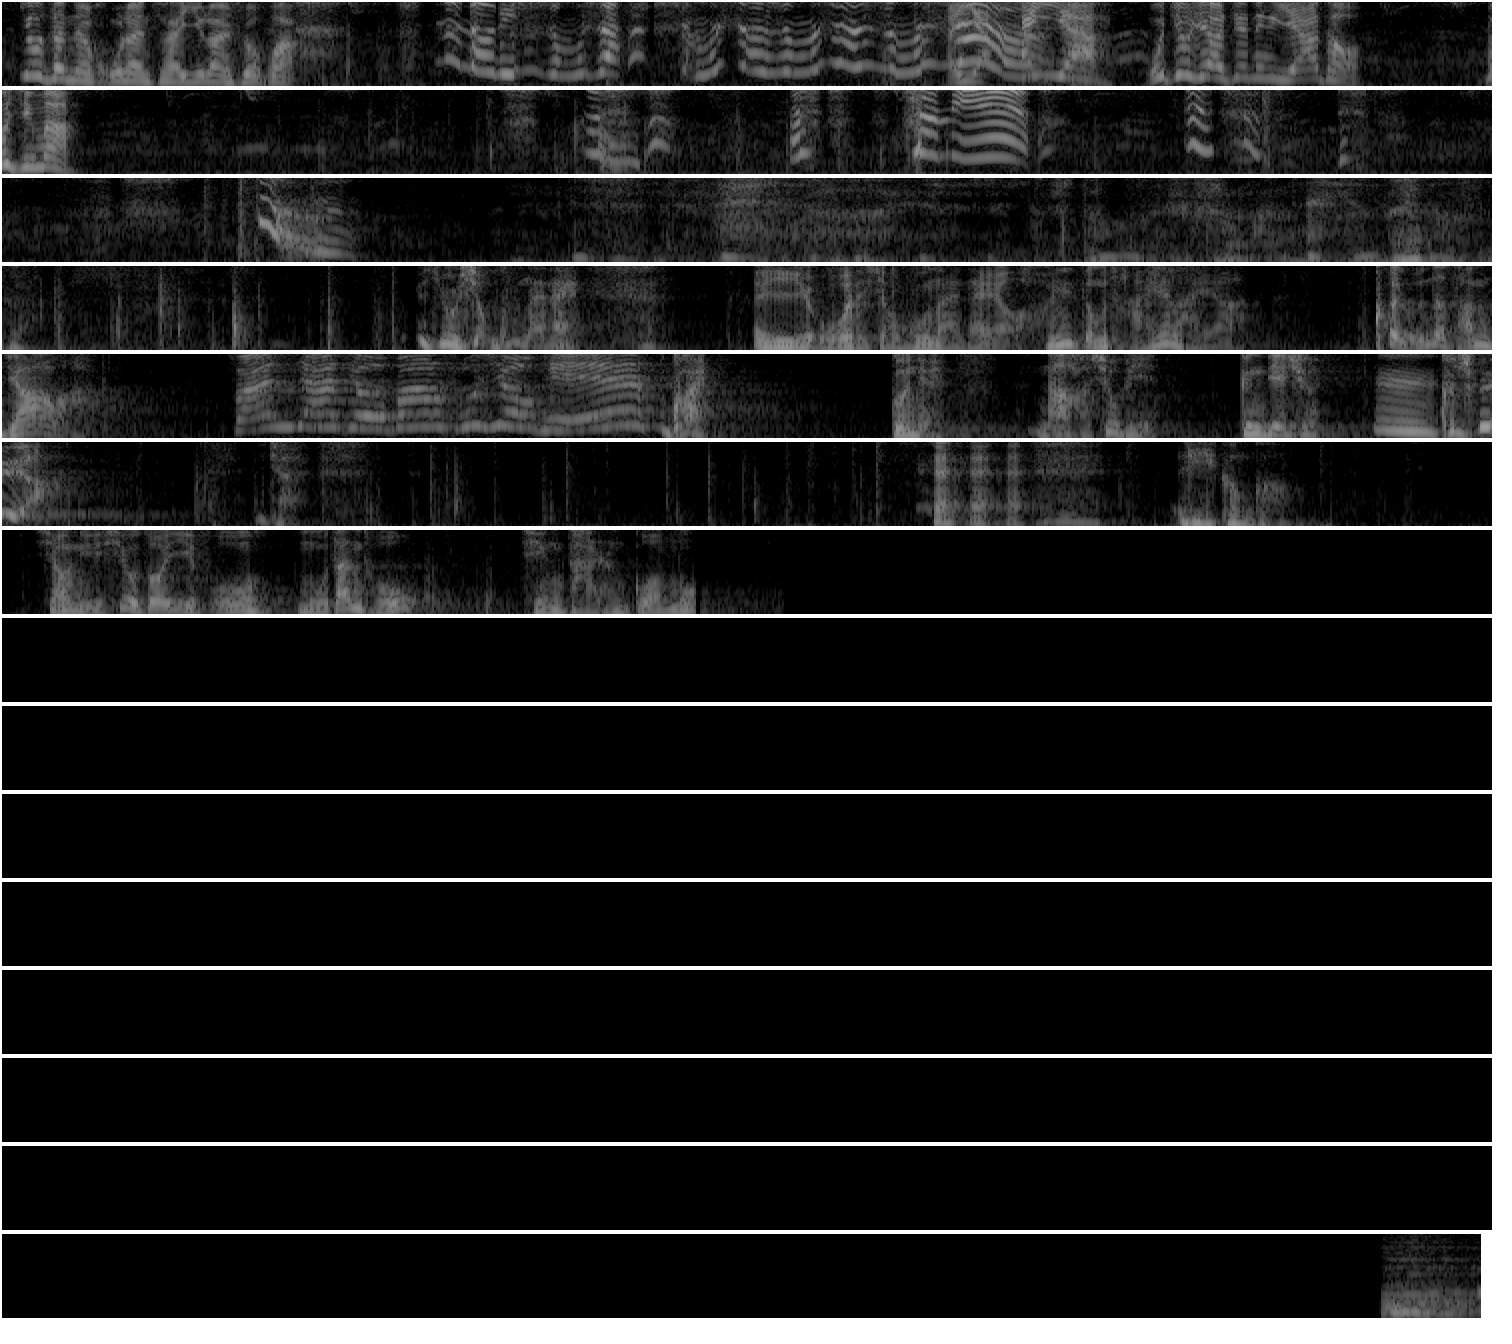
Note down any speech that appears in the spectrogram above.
又在那胡乱猜疑、乱说话。那到底是什么事儿？什么事儿？什么事儿？什么事儿？哎呀，哎呀，我就是要见那个野丫头，不行吗？哎，川明，哎呦，小姑奶奶！哎呦，我的小姑奶奶哟，你怎么才来呀？快轮到咱们家了。樊家绣坊出绣品，快，闺女，拿好绣品，跟爹去。嗯，快去啊！李公公，小女绣作一幅《牡丹图》，请大人过目。Hum.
